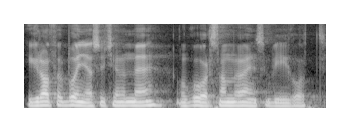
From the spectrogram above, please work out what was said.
Jeg er glad for bånda som kommer med og går samme veien som blir gått.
